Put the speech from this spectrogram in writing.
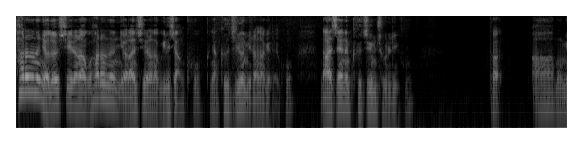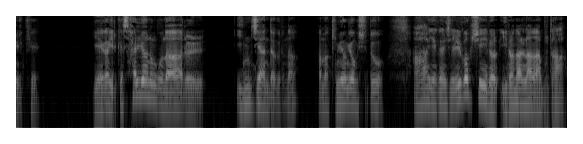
하루는 8시에 일어나고 하루는 11시에 일어나고 이러지 않고 그냥 그 즈음 일어나게 되고 낮에는 그 즈음 졸리고 그러니까 아 몸이 이렇게 얘가 이렇게 살려는구나를 인지한다 그러나 아마 김영경 씨도 아 얘가 이제 7시에 일어, 일어날라나 보다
